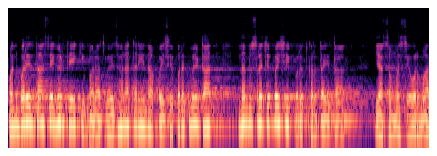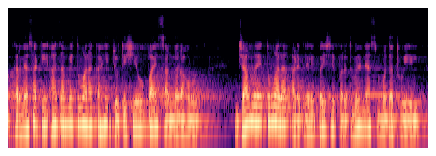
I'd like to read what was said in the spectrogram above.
पण बरेचदा असे घडते की बराच वेळ झाला तरी ना पैसे परत मिळतात ना दुसऱ्याचे पैसे परत करता येतात. या समस्येवर मात करण्यासाठी आज आम्ही तुम्हाला काही ज्योतिषीय उपाय सांगणार आहोत ज्यामुळे तुम्हाला अडकलेले पैसे परत मिळण्यास मदत होईल.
